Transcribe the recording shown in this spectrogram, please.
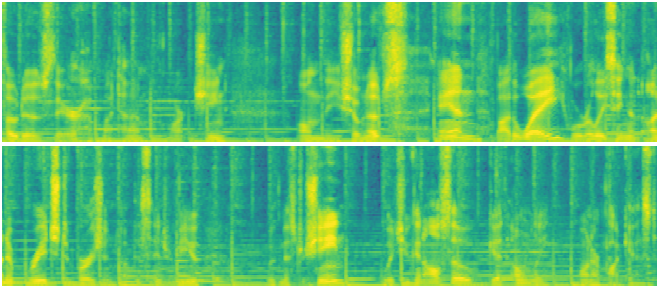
photos there of my time with Martin Sheen on the show notes. And by the way, we're releasing an unabridged version of this interview with Mr. Sheen, which you can also get only on our podcast.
